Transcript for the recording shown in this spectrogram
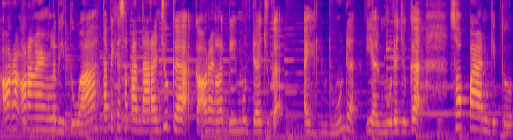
orang-orang yang lebih tua, tapi ke sepantaran juga, ke orang yang lebih muda juga. Eh lebih muda? Iya lebih muda juga sopan gitu.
